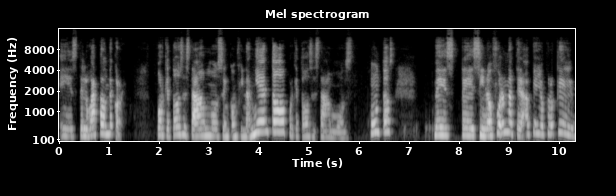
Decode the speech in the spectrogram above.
este lugar para donde correr porque todos estábamos en confinamiento, porque todos estábamos juntos. Este, si no fuera una terapia, yo creo que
